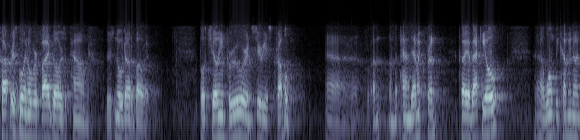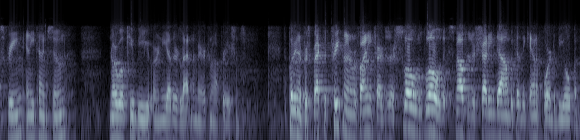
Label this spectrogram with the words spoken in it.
Copper is going over $5 a pound. There's no doubt about it. Both Chile and Peru are in serious trouble uh, on the pandemic front. Quellaveco uh, won't be coming on stream anytime soon, nor will QB or any other Latin American operations. To put it in perspective, treatment and refining charges are so low that smelters are shutting down because they can't afford to be open.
